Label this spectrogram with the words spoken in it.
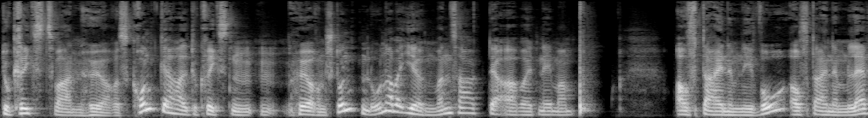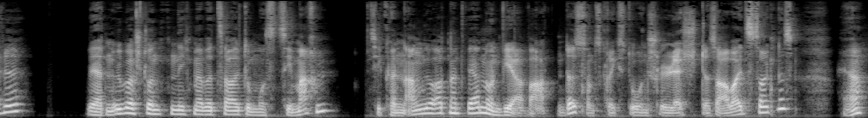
du kriegst zwar ein höheres Grundgehalt, du kriegst einen, einen höheren Stundenlohn, aber irgendwann sagt der Arbeitnehmer, auf deinem Niveau, auf deinem Level werden Überstunden nicht mehr bezahlt, du musst sie machen. Sie können angeordnet werden und wir erwarten das, sonst kriegst du ein schlechtes Arbeitszeugnis. Ja.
